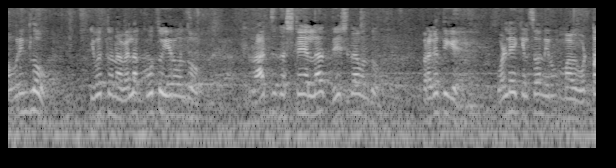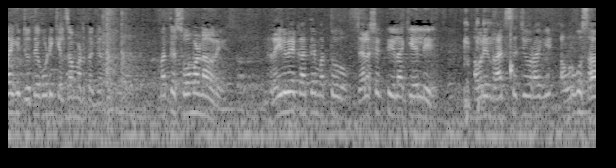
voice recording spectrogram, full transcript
ಅವರಿಂದಲೂ ಇವತ್ತು ನಾವೆಲ್ಲ ಕೂತು ಏನೋ ಒಂದು ರಾಜ್ಯದಷ್ಟೇ ಅಲ್ಲ, ದೇಶದ ಒಂದು ಪ್ರಗತಿಗೆ ಒಳ್ಳೆಯ ಕೆಲಸ ನಿರ್ ಒಟ್ಟಾಗಿ ಜೊತೆಗೂಡಿ ಕೆಲಸ ಮಾಡ್ತಕ್ಕಂಥದ್ದು. ಮತ್ತು ಸೋಮಣ್ಣ ಅವರಿಗೆ ರೈಲ್ವೆ ಖಾತೆ ಮತ್ತು ಜಲಶಕ್ತಿ ಇಲಾಖೆಯಲ್ಲಿ ಅವರಿನ ರಾಜ್ಯ ಸಚಿವರಾಗಿ ಅವ್ರಿಗೂ ಸಹ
